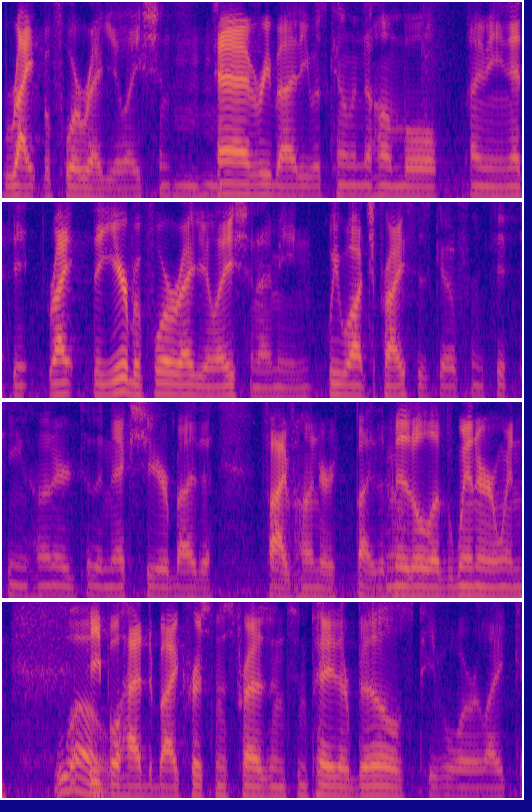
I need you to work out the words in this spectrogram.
right before regulation. Mm-hmm. Everybody was coming to Humboldt. I mean, at the right the year before regulation. I mean, we watched prices go from fifteen hundred to the next year by the five hundred by the middle of winter when Whoa. people had to buy Christmas presents and pay their bills. People were like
